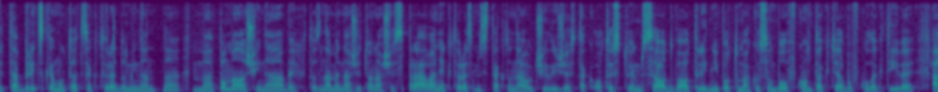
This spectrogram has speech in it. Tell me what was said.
že tá britská mutácia, ktorá je dominantná, má pomalší nábeh. To znamená, že to naše správanie, ktoré sme si takto naučili, že tak otestujem sa o 2-3 dní potom, ako som bol v kontakte alebo v kolektíve a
